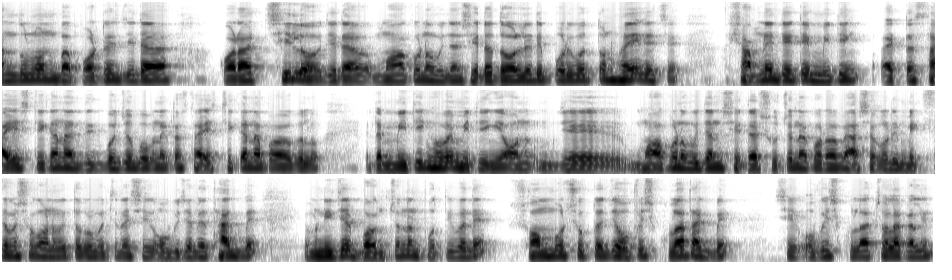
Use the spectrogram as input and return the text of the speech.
আন্দোলন বা পটে যেটা করা ছিল, যেটা মহাকরণ অভিযান, সেটা তো অলরেডি পরিবর্তন হয়ে গেছে। সামনের ডেটে মিটিং একটা সাইজ ঠিকানা দিগ্বজ্য ভবনে একটা সাইজ ঠিকানা পাওয়া গেলো। একটা মিটিং হবে মিটিংয়ে যে মহাকরণ অভিযান সেটা সূচনা করা হবে। আশা করি ম্যাক্সিমাম সংখ্যক অনিয়মিত কর্মচারীরা সেই অভিযানে থাকবে এবং নিজের বঞ্চনার প্রতিবাদে সম্বর শুক্র যে অফিস খোলা থাকবে, সেই অফিস খোলা চলাকালীন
